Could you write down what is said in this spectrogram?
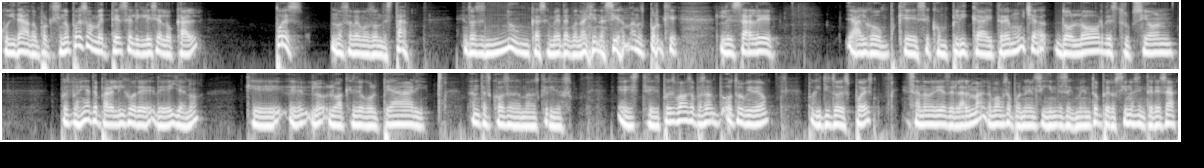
cuidado, porque si no puede someterse a la iglesia local, pues no sabemos dónde está. Entonces nunca se metan con alguien así, hermanos, porque les sale algo que se complica y trae mucha dolor, destrucción. Pues imagínate para el hijo de, ella, ¿no? Que eh, lo, ha querido golpear y tantas cosas, hermanos queridos. Este, después vamos a pasar otro video, poquitito después, Sanando Días del Alma, lo vamos a poner en el siguiente segmento, pero sí nos interesa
